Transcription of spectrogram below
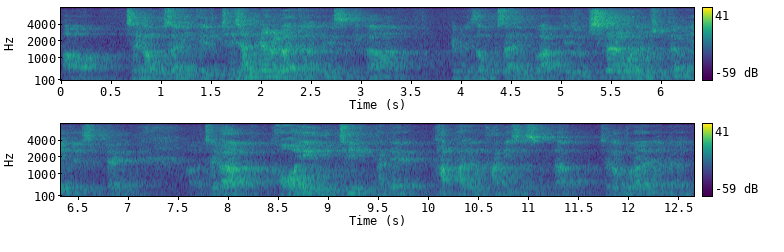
어, 제가 목사님께 좀 훈련을 받으면 안 되겠습니까? 그러면서 목사님과 함께 좀 시간을 보내고 싶다고 얘기했을 때 어, 제가 거의 루틴하게 답하는 답이 있었습니다. 제가 뭐라 했냐면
